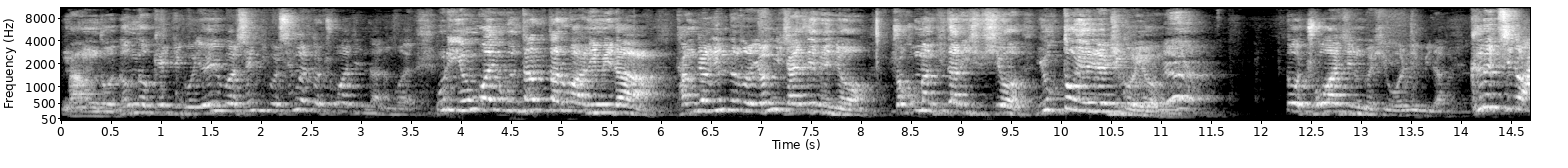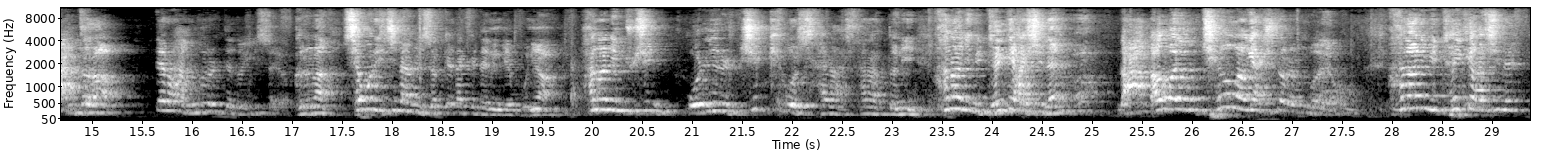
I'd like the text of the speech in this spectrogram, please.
마음도 넉넉해지고, 여유가 생기고, 생활도 좋아진다는 거예요. 우리 영과 육은 따로따로가 아닙니다. 당장 힘들어도 영이 잘 되면요, 조금만 기다리십시오. 육도 열려지고요. 또 좋아지는 것이 원리입니다. 그렇지도 않더라. 때로 안 그럴 때도 있어요. 그러나 세월이 지나면서 깨닫게 되는 게 뭐냐? 하나님 주신 원리를 지키고 살아, 살았더니 하나님이 되게 하시네? 나, 나로 하여금 체험하게 하시더라는 거예요. 하나님이 되게 하시네?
